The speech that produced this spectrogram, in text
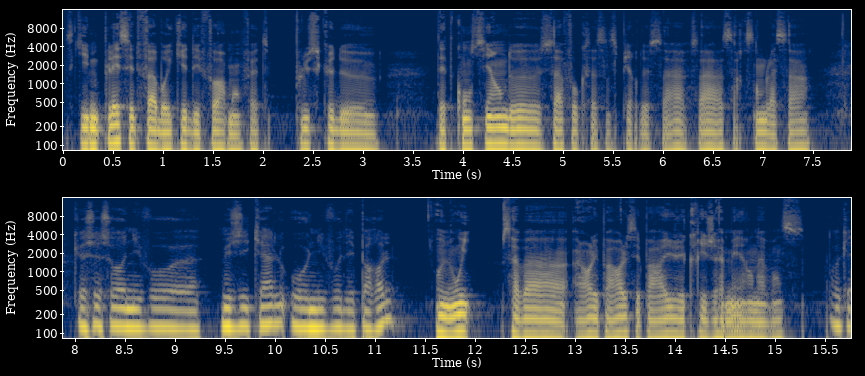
Ce qui me plaît, c'est de fabriquer des formes, en fait, plus que de d'être conscient de ça, faut que ça s'inspire de ça, ça, ça ressemble à ça. Que ce soit au niveau euh, musical ou au niveau des paroles Oui, ça va. Alors les paroles, c'est pareil, j'écris jamais en avance. Ok.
